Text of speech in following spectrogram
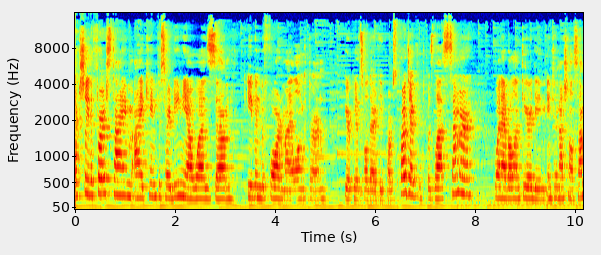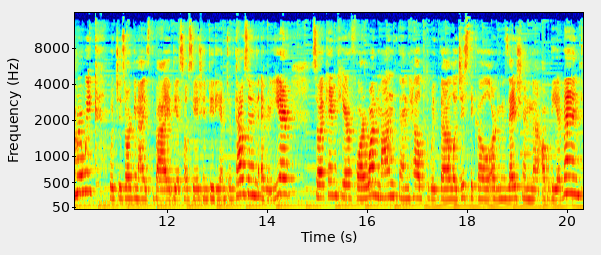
Actually, the first time I came to Sardinia was um, even before my long term European Solidarity Corps project. It was last summer when I volunteered in International Summer Week, which is organized by the association TDM 2000 every year. So I came here for one month and helped with the logistical organization of the event.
